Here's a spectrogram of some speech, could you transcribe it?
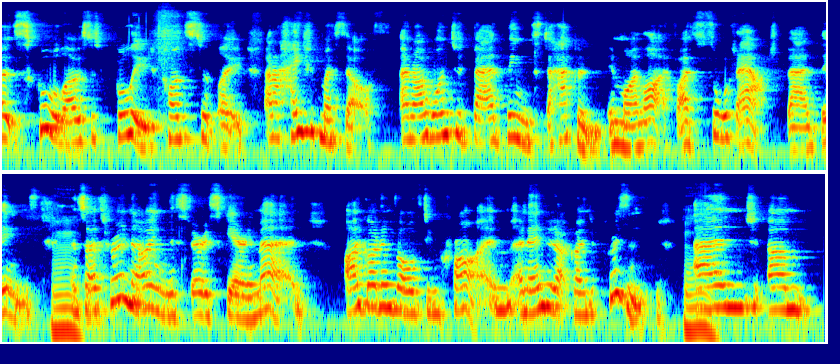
at school, I was just bullied constantly and I hated myself and I wanted bad things to happen in my life. I sought out bad things. And so, through knowing this very scary man, I got involved in crime and ended up going to prison. And um,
